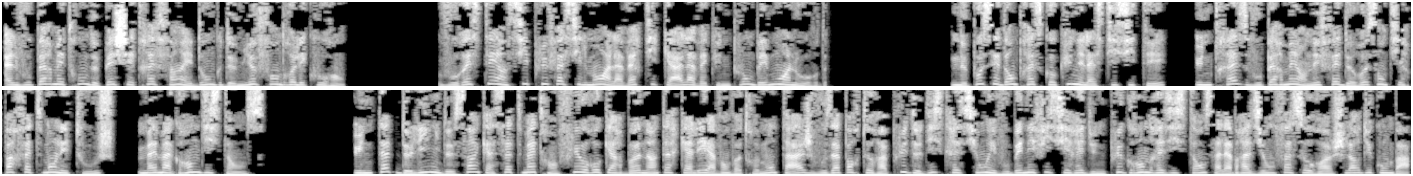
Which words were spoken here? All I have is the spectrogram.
elles vous permettront de pêcher très fin et donc de mieux fendre les courants. Vous restez ainsi plus facilement à la verticale avec une plombée moins lourde. Ne possédant presque aucune élasticité, une tresse vous permet en effet de ressentir parfaitement les touches, même à grande distance. Une tête de ligne de 5 à 7 mètres en fluorocarbone intercalée avant votre montage vous apportera plus de discrétion et vous bénéficierez d'une plus grande résistance à l'abrasion face aux roches lors du combat.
